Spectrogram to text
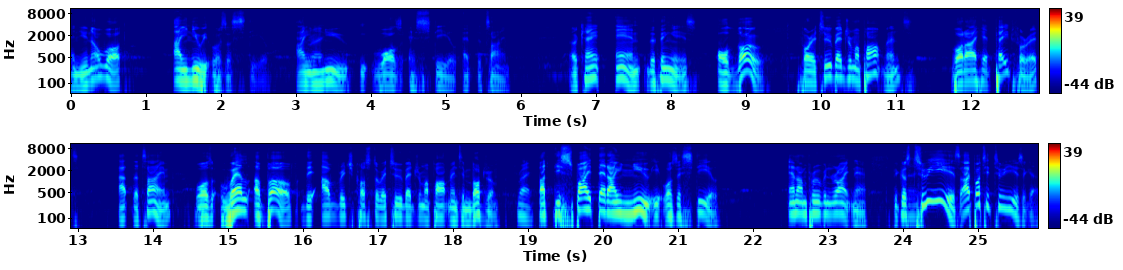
and you know what i knew it was a steal i Right. knew it was a steal at the time Okay, and the thing is, although for a two bedroom apartment, what I had paid for it at the time was well above the average cost of a two bedroom apartment in Bodrum. Right. But despite that, I knew it was a steal. And I'm proven right now. Because two years, I bought it two years ago.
